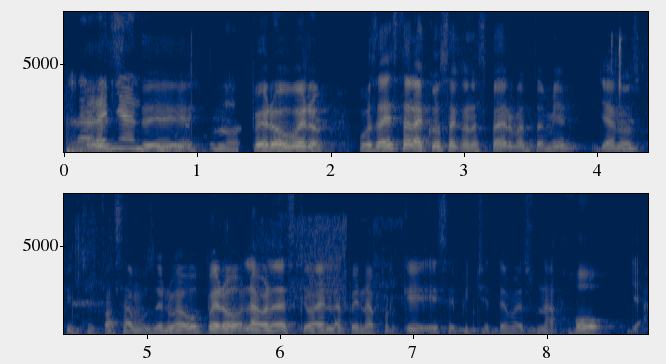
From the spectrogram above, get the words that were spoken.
La araña este, Pero bueno, pues ahí está la cosa con Spider-Man también. Ya nos pinches pasamos de nuevo, pero la verdad es que vale la pena porque ese pinche tema es una joya.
